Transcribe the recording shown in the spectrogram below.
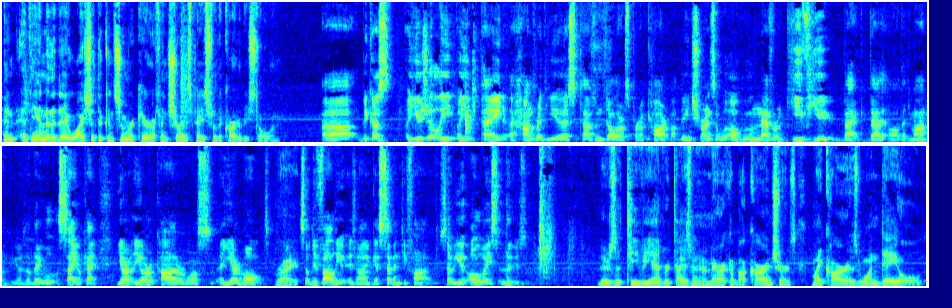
And at the end of the day, why should the consumer care if insurance pays for the car to be stolen? Uh, because usually uh, you paid a hundred US thousand dollars per a car, but the insurance will, uh, will never give you back that all that money because they will say, okay, your your car was a year old, Right. so the value is like a 75, so you always lose. There's a TV advertisement in America about car insurance. My car is one day old,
